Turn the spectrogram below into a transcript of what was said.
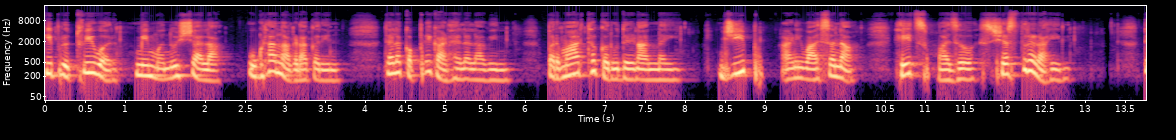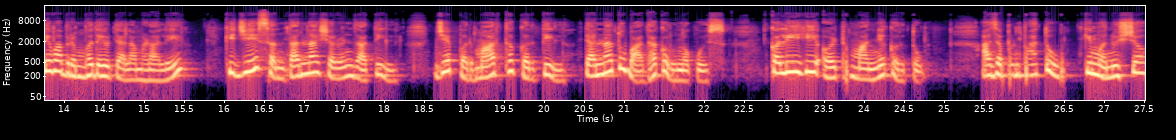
की पृथ्वीवर मी मनुष्याला उघडा नागडा करीन त्याला कपडे काढायला लावीन परमार्थ करू देणार नाही. जीप आणि वासना हेच माझं शस्त्र राहील. तेव्हा ब्रह्मदेव त्याला म्हणाले की जे संतांना शरण जातील जे परमार्थ करतील त्यांना तू बाधा करू नकोस. कली ही अट मान्य करतो. आज आपण पाहतो की मनुष्य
